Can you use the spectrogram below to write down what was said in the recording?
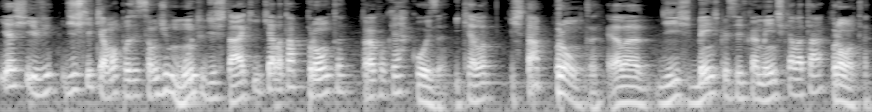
e a Shiv diz que quer uma posição de muito destaque e que ela tá pronta para qualquer coisa e que ela está pronta. Ela diz bem especificamente que ela tá pronta.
